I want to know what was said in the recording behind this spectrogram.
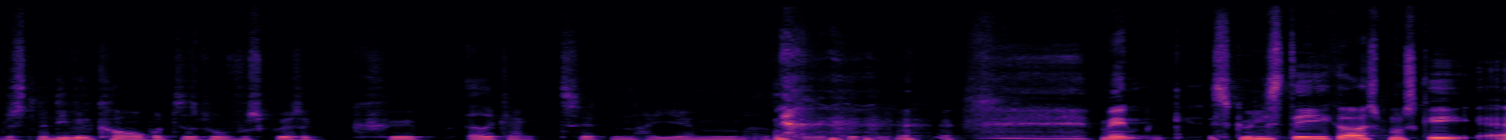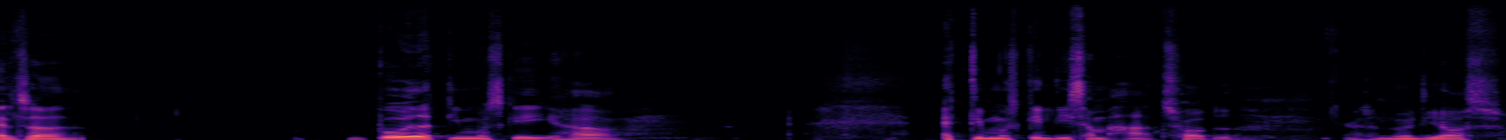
hvis den alligevel kommer på et tidspunkt, hvorfor skulle jeg så købe adgang til den herhjemme? Altså, det er Men skyldes det ikke også måske, altså, både at de måske har, at de måske ligesom har toppet. Altså nu har de også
